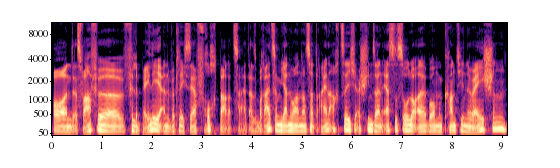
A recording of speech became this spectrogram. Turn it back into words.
Und es war für Philip Bailey eine wirklich sehr fruchtbare Zeit. Also bereits im Januar 1983 erschien sein erstes Soloalbum Continuation.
